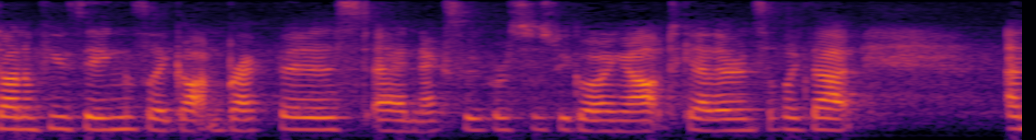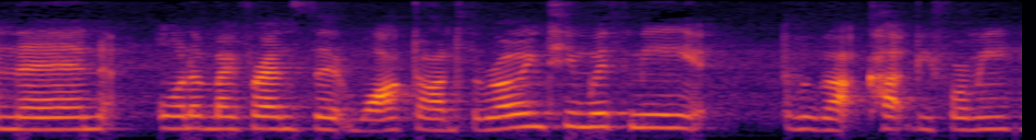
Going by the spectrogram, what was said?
done a few things, like gotten breakfast, and next week we're supposed to be going out together and stuff like that. And then one of my friends that walked onto the rowing team with me, who got cut before me,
